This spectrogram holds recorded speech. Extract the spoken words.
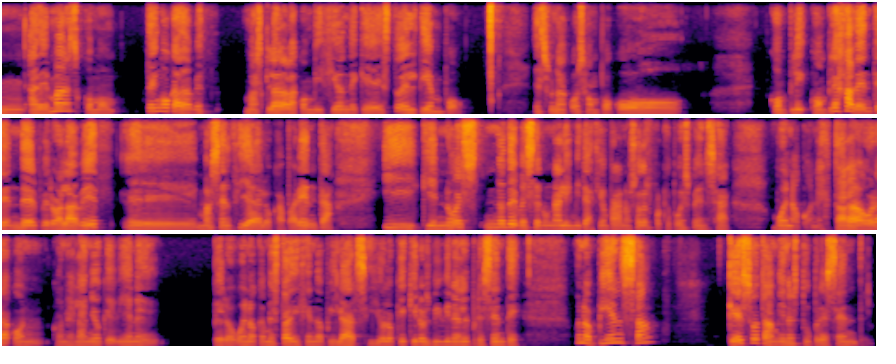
mm, además, como tengo cada vez más clara la convicción de que esto del tiempo es una cosa un poco compleja de entender, pero a la vez eh, más sencilla de lo que aparenta y que no, es, no debe ser una limitación para nosotros porque puedes pensar, bueno, conectar ahora con, con el año que viene, pero bueno, ¿qué me está diciendo Pilar? Si yo lo que quiero es vivir en el presente. Bueno, piensa que eso también es tu presente.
